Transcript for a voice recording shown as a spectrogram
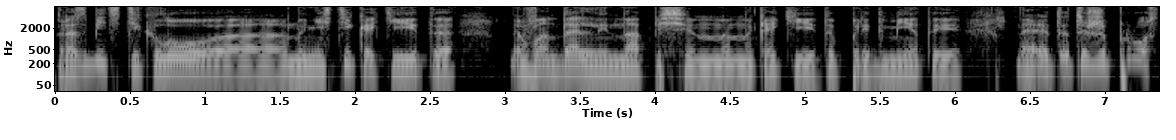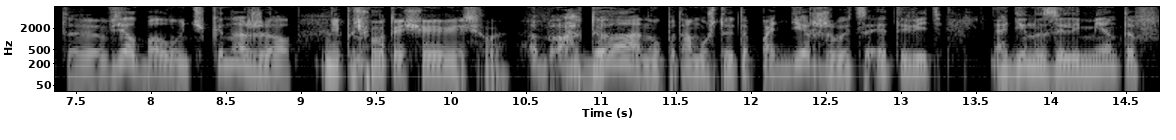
разбить стекло, нанести какие-то вандальные надписи на, на какие-то предметы. Это, это же просто взял баллончик и нажал. И почему-то еще и весело. А, да, ну потому что это поддерживается. Это ведь один из элементов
